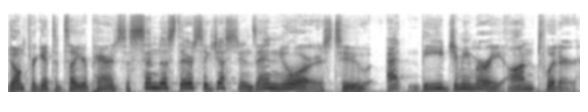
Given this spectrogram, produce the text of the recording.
Don't forget to tell your parents to send us their suggestions and yours to at the Jimmy Murray on Twitter.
